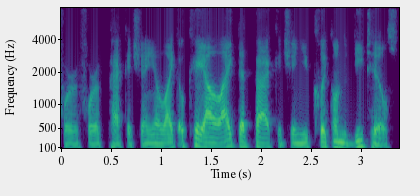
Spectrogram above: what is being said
for for a package and you're like okay i like that package and you click on the details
